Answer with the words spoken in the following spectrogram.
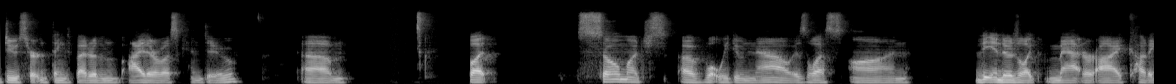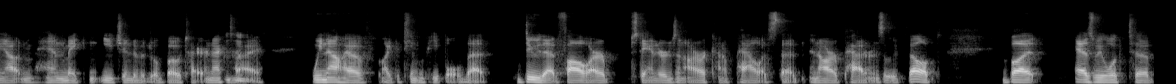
do certain things better than either of us can do. Um, but so much of what we do now is less on the individual, like Matt or I, cutting out and hand making each individual bow tie or necktie. We now have like a team of people that do that, follow our standards and our kind of palettes that and our patterns that we've developed. But as we look to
